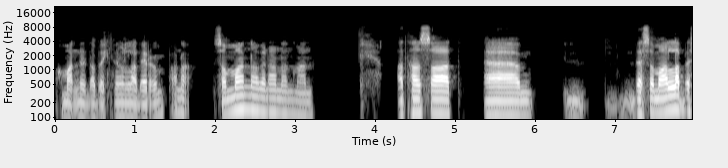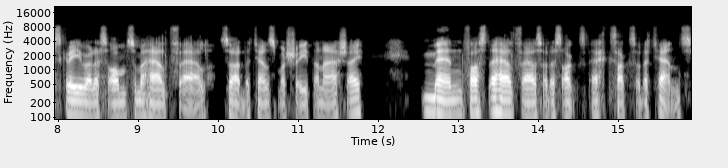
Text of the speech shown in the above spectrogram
om man nu då blir knullad i rumpan. Som man av en annan man att han sa att um, det som alla beskriver det som som är helt fel så att det känns som att skita när sig. Men fast det är helt fel så är det exakt så det känns.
